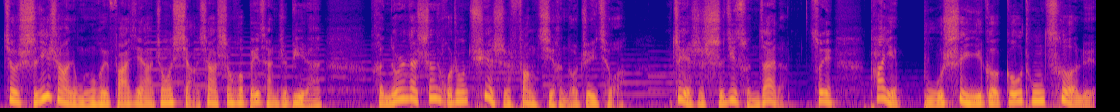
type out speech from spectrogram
就实际上我们会发现啊，这种想象生活悲惨之必然，很多人在生活中确实放弃很多追求啊，这也是实际存在的。所以它也不是一个沟通策略。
